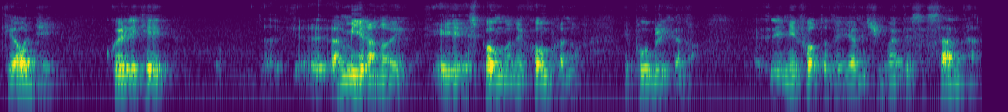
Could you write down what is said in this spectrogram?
che oggi quelli che ammirano e, e espongono e comprano e pubblicano le mie foto degli anni 50 e 60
